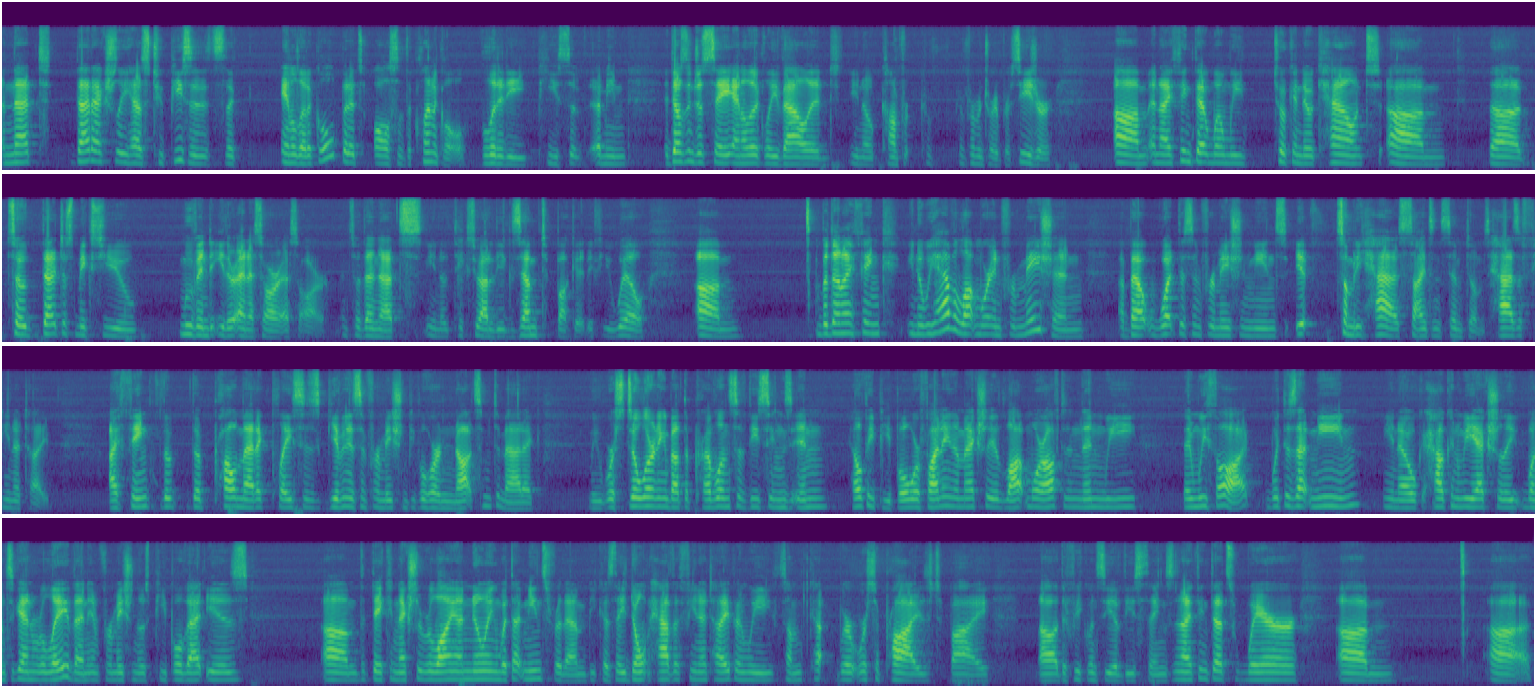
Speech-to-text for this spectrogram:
and that, that actually has two pieces. It's the analytical, but it's also the clinical validity piece of, I mean, it doesn't just say analytically valid, you know, confir- confirmatory procedure. Um, And I think that when we took into account um, the, so that just makes you move into either NSR or SR. And so then that's, you know, takes you out of the exempt bucket, if you will. Um, But then I think, you know, we have a lot more information about what this information means if somebody has signs and symptoms, has a phenotype. I think the, the problematic place is giving this information to people who are not symptomatic. I mean, we're still learning about the prevalence of these things in healthy people. We're finding them actually a lot more often than we, than we thought. What does that mean? You know, how can we actually, once again, relay then information to those people that is, um, that they can actually rely on knowing what that means for them because they don't have a phenotype and we, some, we're, we're surprised by uh, the frequency of these things. And I think that's where, um, uh,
